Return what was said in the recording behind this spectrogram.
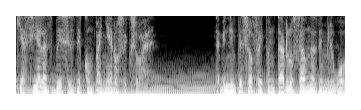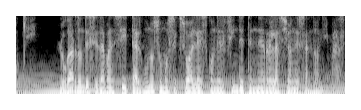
que hacía las veces de compañero sexual. También empezó a frecuentar los saunas de Milwaukee, lugar donde se daban cita algunos homosexuales con el fin de tener relaciones anónimas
